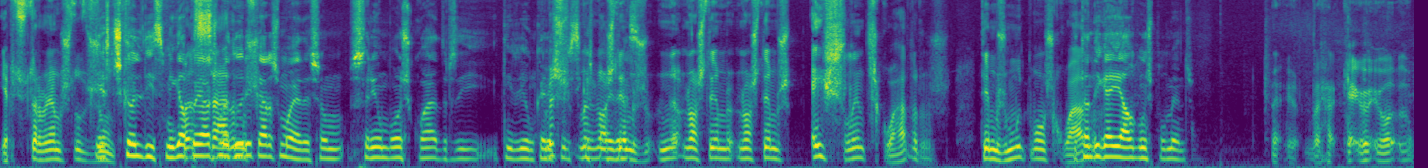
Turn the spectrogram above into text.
E é preciso trabalharmos todos juntos. Estes que eu lhe disse, Miguel Passarmos... Paiás Maduro e Carlos Moedas, são, seriam bons quadros e teriam características mas, mas nós temos, nós, temos, nós temos excelentes quadros. Temos muito bons quadros. Então diga aí alguns, pelo menos. Eu, eu,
